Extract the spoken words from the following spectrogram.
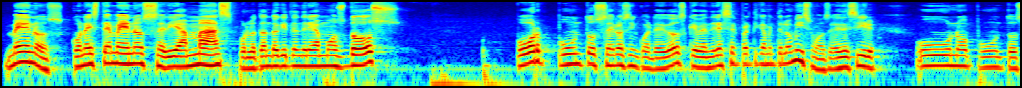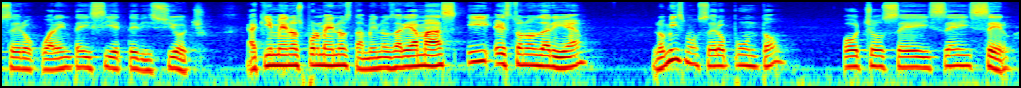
menos, con este menos sería más, por lo tanto aquí tendríamos 2 por 0.052 que vendría a ser prácticamente lo mismo, es decir 1.04718 aquí menos por menos también nos daría más y esto nos daría lo mismo 0.8660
